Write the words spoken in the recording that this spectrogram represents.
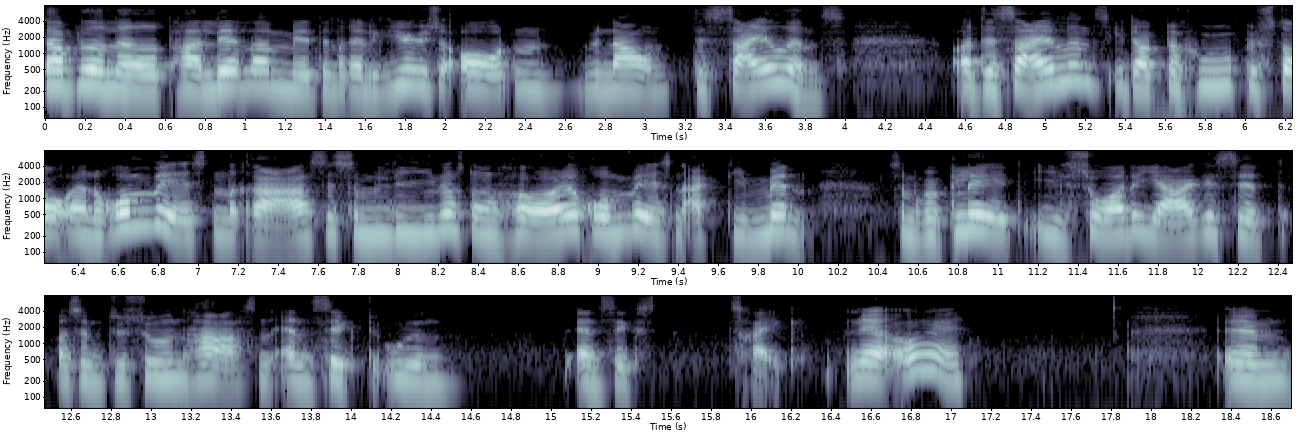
der er blevet lavet paralleller med den religiøse orden ved navn The Silence. Og The Silence i Doctor Who består af en rumvæsen-race, som ligner sådan nogle høje rumvæsenagtige mænd, som går klædt i sorte jakkesæt, og som desuden har sådan ansigt uden ansigtstræk. Ja, okay. Øhm,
